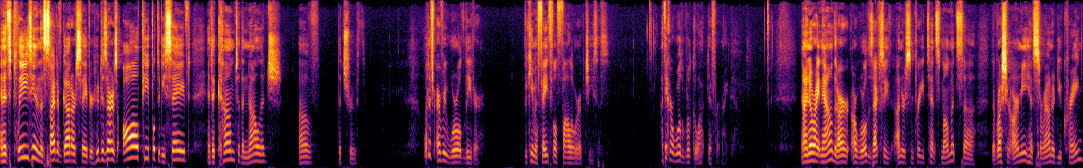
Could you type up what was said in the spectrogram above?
And it's pleasing in the sight of God our Savior, who desires all people to be saved and to come to the knowledge of the truth. What if every world leader became a faithful follower of Jesus? I think our world would look a lot different right now. Now, I know right now that our, our world is actually under some pretty tense moments. Uh, the Russian army has surrounded Ukraine.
